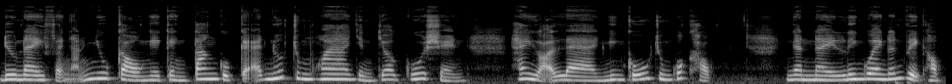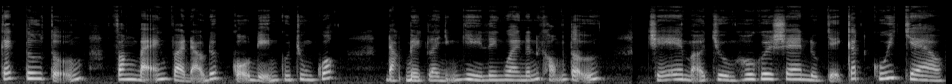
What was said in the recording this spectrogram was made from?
Điều này phản ảnh nhu cầu ngày càng tăng của cả nước Trung Hoa dành cho Guoshen, hay gọi là nghiên cứu Trung Quốc học. Ngành này liên quan đến việc học các tư tưởng, văn bản và đạo đức cổ điển của Trung Quốc, đặc biệt là những gì liên quan đến khổng tử. Trẻ em ở trường Hugosan được dạy cách cúi chào,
